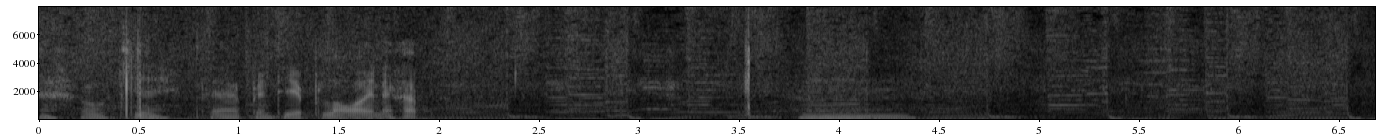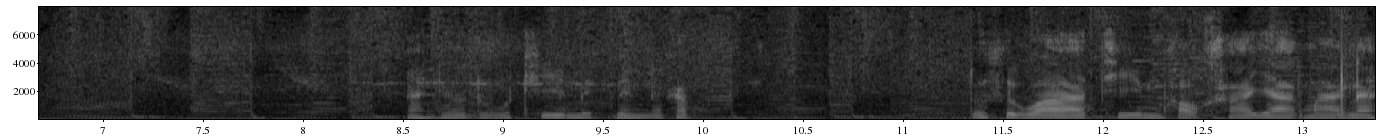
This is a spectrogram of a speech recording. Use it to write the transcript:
อะโอเคแพ้เป็นที่เรียบร้อยนะครับ อืมอะเดี๋ยวดูทีมนิดนึงนะครับ รู้สึกว่าทีมเขาฆ่ายากมากนะ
